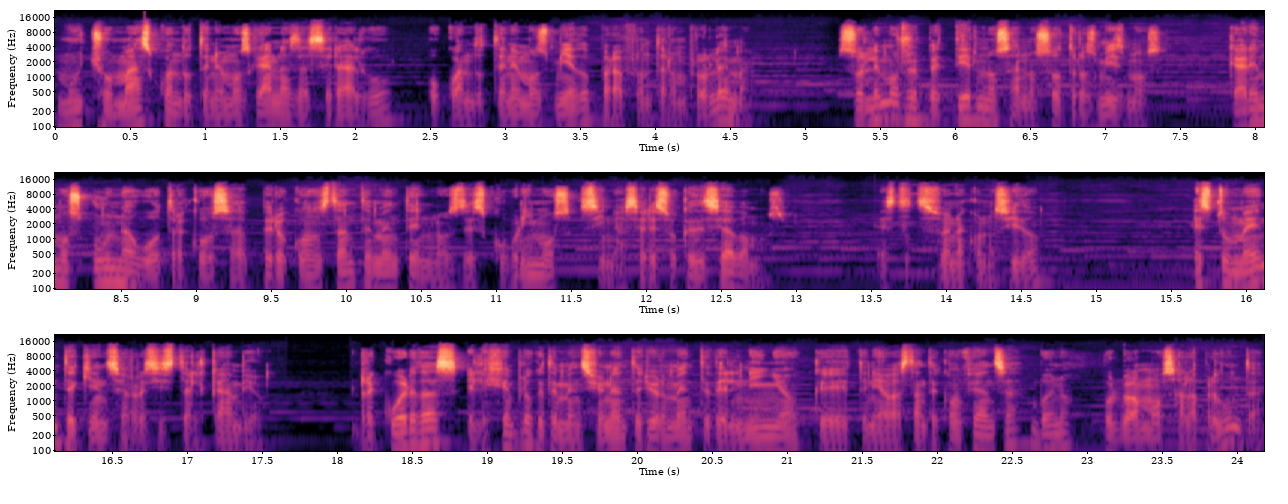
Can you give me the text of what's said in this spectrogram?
mucho más cuando tenemos ganas de hacer algo o cuando tenemos miedo para afrontar un problema. Solemos repetirnos a nosotros mismos haremos una u otra cosa, pero constantemente nos descubrimos sin hacer eso que deseábamos. ¿Esto te suena conocido? Es tu mente quien se resiste al cambio. ¿Recuerdas el ejemplo que te mencioné anteriormente del niño que tenía bastante confianza? Bueno, volvamos a la pregunta.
